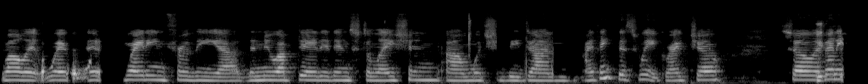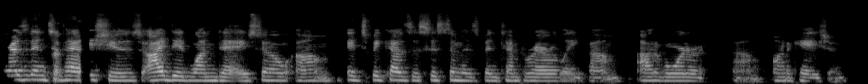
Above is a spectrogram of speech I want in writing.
while it wait, it's waiting for the, uh, the new updated installation, um, which should be done, I think this week, right, Joe? So if any residents have had issues, I did one day. So, um, it's because the system has been temporarily, um, out of order, um, on occasion.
